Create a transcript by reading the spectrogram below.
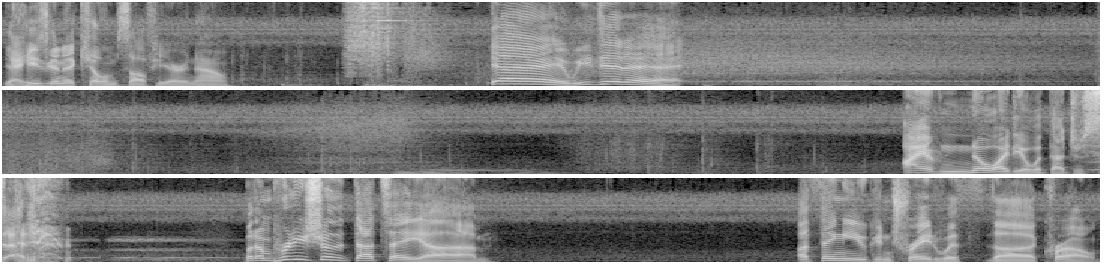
Yeah, he's gonna kill himself here now. Yay, we did it. I have no idea what that just said. but I'm pretty sure that that's a, um, a thing you can trade with the crow.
